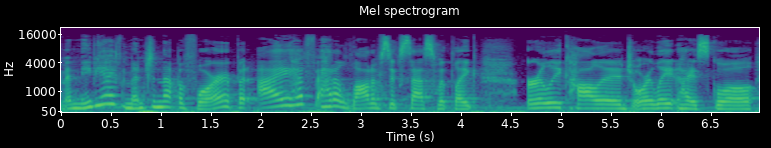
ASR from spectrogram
And maybe I've mentioned that before, but I have had a lot of success with like early college or late high school,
